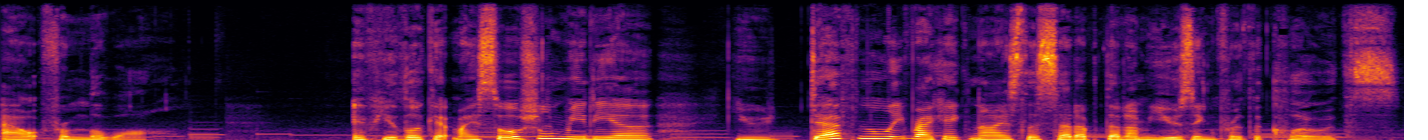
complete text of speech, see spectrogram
out from the wall. If you look at my social media, you definitely recognize the setup that I'm using for the clothes.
